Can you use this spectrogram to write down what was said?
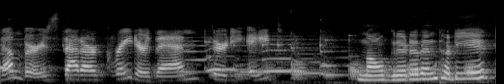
numbers that are greater than 38. Now greater than 38.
